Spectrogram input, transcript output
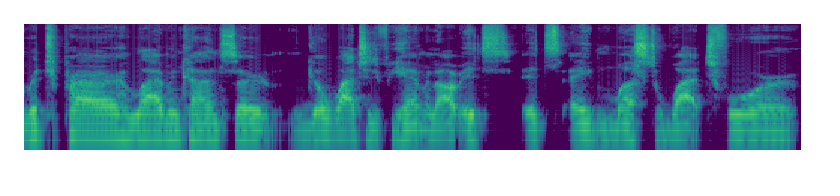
Richard Pryor live in concert. Go watch it if you haven't. It's it's a must watch for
